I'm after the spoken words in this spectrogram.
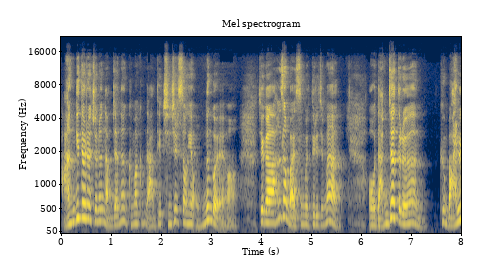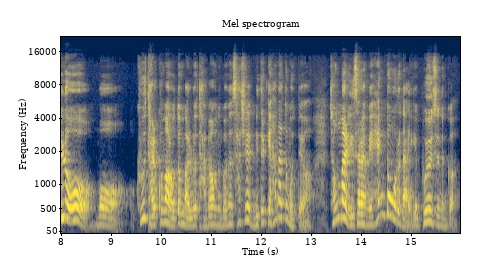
안 기다려주는 남자는 그만큼 나한테 진실성이 없는 거예요. 제가 항상 말씀을 드리지만, 어, 남자들은 그 말로 뭐 그 달콤한 어떤 말로 다가오는 거는 사실 믿을 게 하나도 못 돼요. 정말 이 사람의 행동으로 나에게 보여주는 것.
